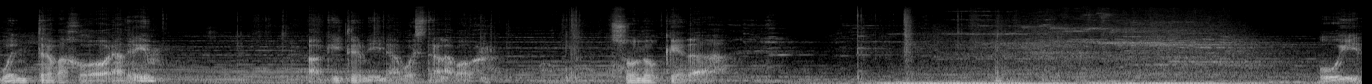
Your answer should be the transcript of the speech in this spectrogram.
Buen trabajo, Oradrim. Aquí termina vuestra labor. Solo queda... Huid.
